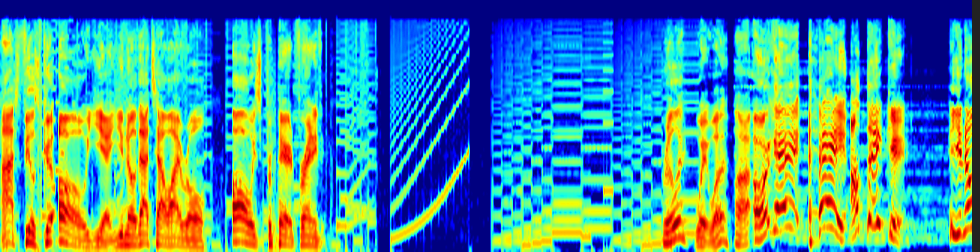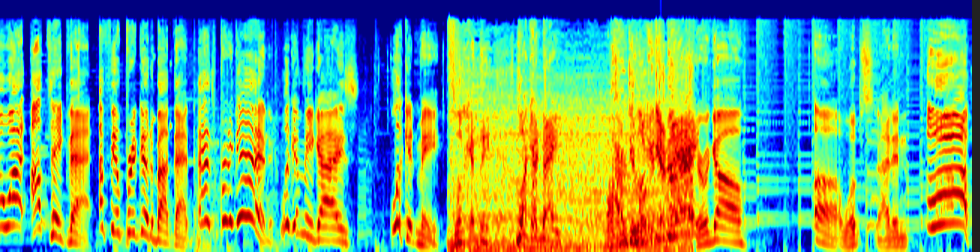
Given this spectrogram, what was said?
ah, feels good. Oh yeah, you know that's how I roll. Always prepared for anything. Really? Wait, what? Uh, okay. Hey, I'll take it. You know what? I'll take that. I feel pretty good about that. That's pretty good. Look at me, guys. Look at me. Look at me. Look at me. Why aren't you looking at me? Here we go. Uh, whoops. I didn't. Oh!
